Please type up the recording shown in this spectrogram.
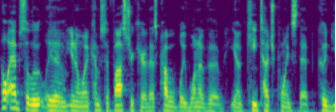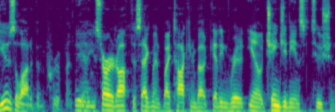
Oh, absolutely. Yeah. And, you know, when it comes to foster care, that's probably one of the you know key touch points that could use a lot of improvement. You know, you started off the segment by talking about getting rid, you know, changing the institution.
